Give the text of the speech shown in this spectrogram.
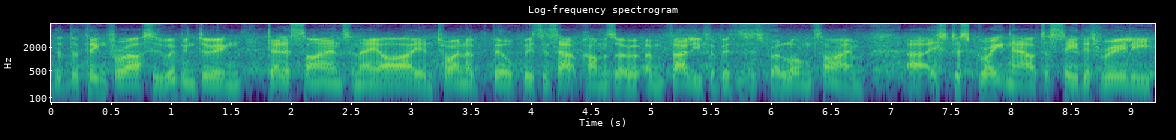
the, the thing for us is we've been doing data science and AI and trying to build business outcomes and value for businesses for a long time. Uh, it's just great now to see this really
